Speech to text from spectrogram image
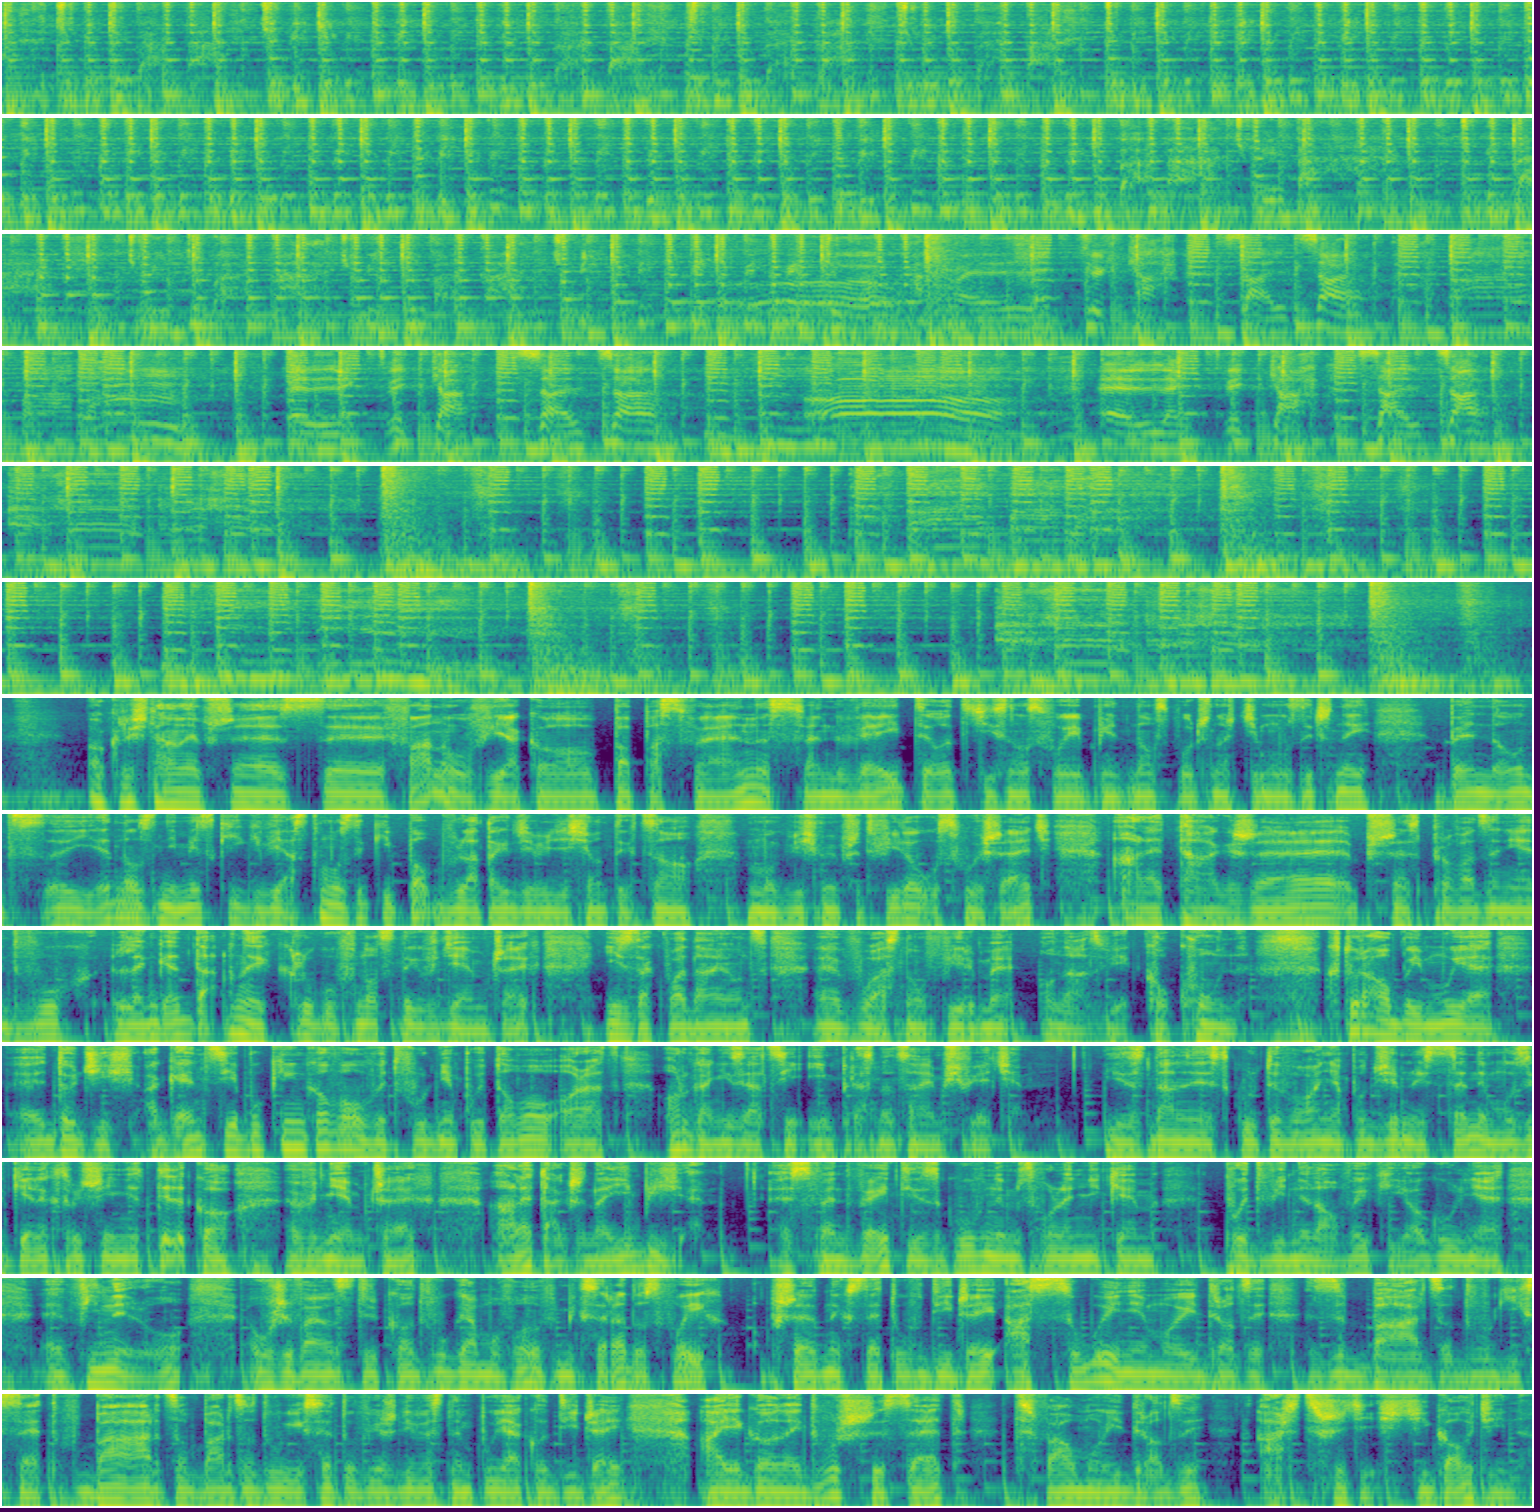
salsa. Określany przez e, fanów jako Papa Sven, Sven Wejt odcisnął swoje piętno w społeczności muzycznej, będąc e, jedną z niemieckich gwiazd muzyki pop w latach 90., co mogliśmy przed chwilą usłyszeć, ale także przez prowadzenie dwóch legendarnych klubów nocnych w Niemczech i zakładając e, własną firmę o nazwie Cocoon, która obejmuje e, do dziś agencję bookingową, wytwórnię płytową oraz organizację imprez na całym świecie jest znany z kultywowania podziemnej sceny muzyki elektronicznej nie tylko w Niemczech, ale także na Ibizie. Sven Wejt jest głównym zwolennikiem płyt winylowych i ogólnie e, winylu, używając tylko dwugramofonów miksera do swoich obszernych setów DJ, a słynie, moi drodzy, z bardzo długich setów, bardzo, bardzo długich setów, jeżeli występuje jako DJ, a jego najdłuższy set trwał, moi drodzy, aż 30 godzin.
